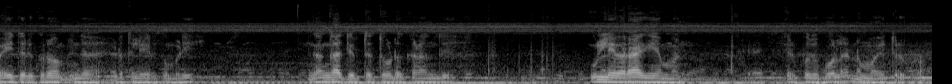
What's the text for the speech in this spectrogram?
வைத்திருக்கிறோம் இந்த இடத்துல இருக்கும்படி. கங்கா தீர்த்தத்தோடு கலந்து உள்ளே வராகி அம்மன் இருப்பது போல் நம்ம வைத்திருக்கிறோம்.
